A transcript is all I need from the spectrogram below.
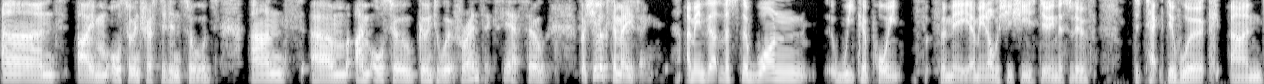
and I'm also interested in swords, and um, I'm also going to work forensics. Yeah, so but she looks amazing. I mean, that, that's the one weaker point f- for me. I mean, obviously, she's doing the sort of detective work and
